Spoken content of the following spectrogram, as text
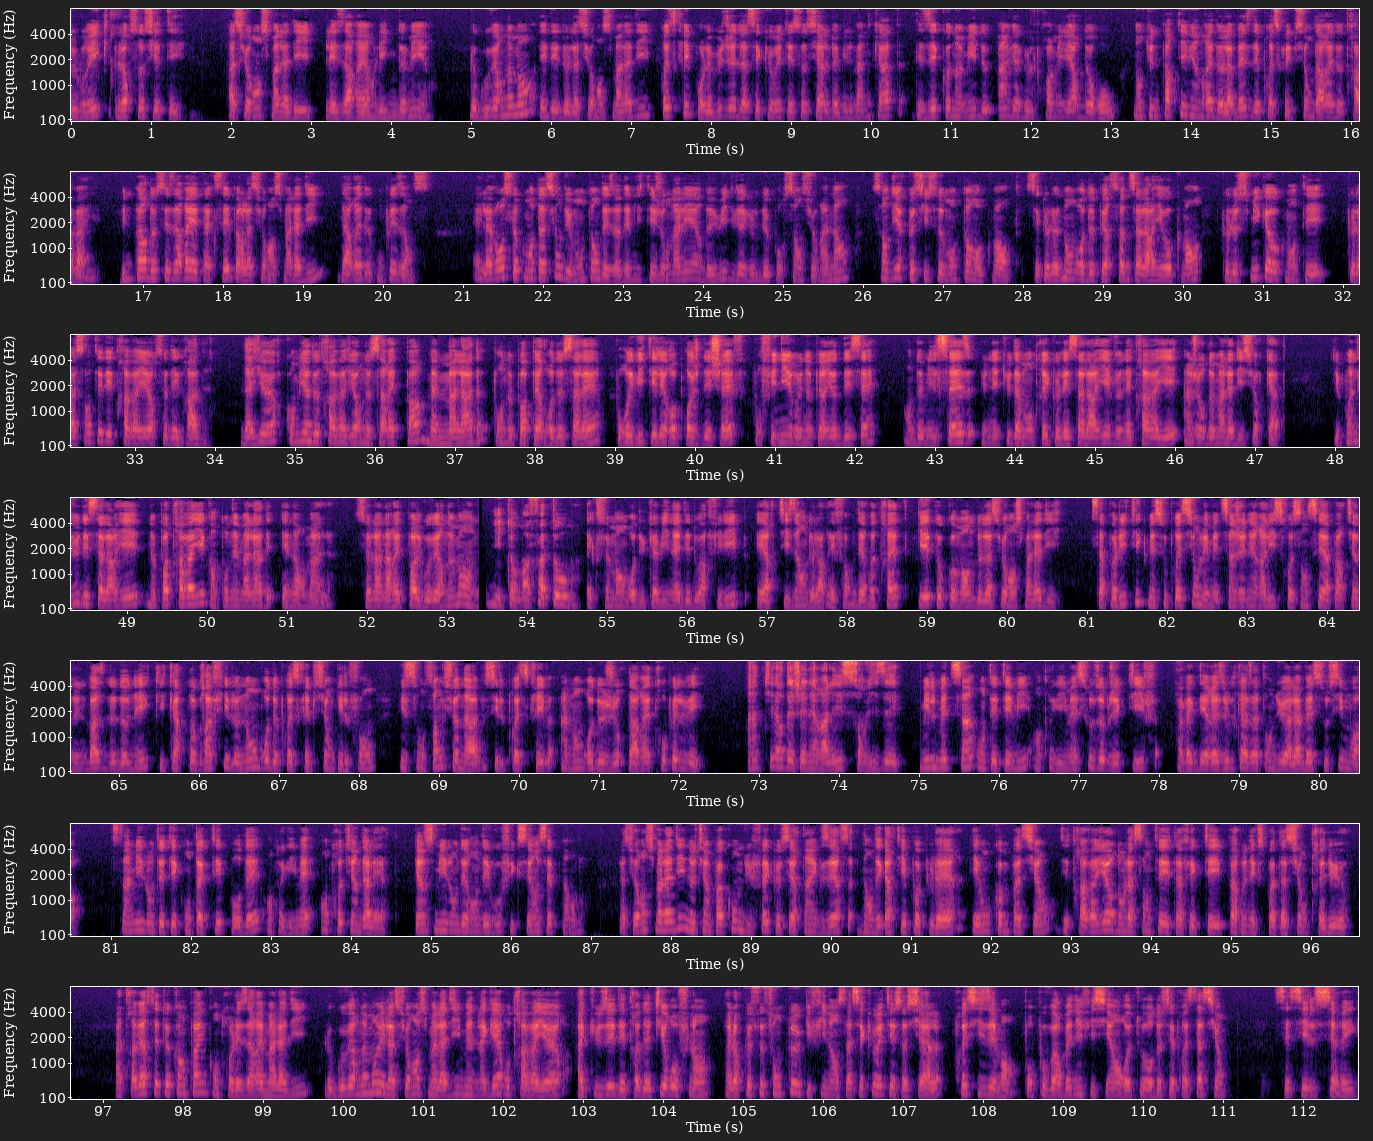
Rubrique Leur société. Assurance maladie, les arrêts en ligne de mire. Le gouvernement, aidé de l'assurance maladie, prescrit pour le budget de la sécurité sociale 2024 des économies de 1,3 milliard d'euros, dont une partie viendrait de la baisse des prescriptions d'arrêt de travail. Une part de ces arrêts est taxée par l'assurance maladie d'arrêt de complaisance. Elle avance l'augmentation du montant des indemnités journalières de 8,2% sur un an, sans dire que si ce montant augmente, c'est que le nombre de personnes salariées augmente, que le SMIC a augmenté, que la santé des travailleurs se dégrade. D'ailleurs, combien de travailleurs ne s'arrêtent pas, même malades, pour ne pas perdre de salaire, pour éviter les reproches des chefs, pour finir une période d'essai? En 2016, une étude a montré que les salariés venaient travailler un jour de maladie sur quatre. Du point de vue des salariés, ne pas travailler quand on est malade est normal. Cela n'arrête pas le gouvernement, ni Thomas Fatome, ex-membre du cabinet d'Édouard Philippe et artisan de la réforme des retraites, qui est aux commandes de l'assurance maladie. Sa politique met sous pression les médecins généralistes recensés à partir d'une base de données qui cartographie le nombre de prescriptions qu'ils font. Ils sont sanctionnables s'ils prescrivent un nombre de jours d'arrêt trop élevé. Un tiers des généralistes sont visés. 1000 médecins ont été mis entre guillemets sous objectif avec des résultats attendus à la baisse sous six mois. 5000 ont été contactés pour des entre guillemets entretiens d'alerte. 15 000 ont des rendez-vous fixés en septembre. L'assurance maladie ne tient pas compte du fait que certains exercent dans des quartiers populaires et ont comme patients des travailleurs dont la santé est affectée par une exploitation très dure. À travers cette campagne contre les arrêts maladie, le gouvernement et l'assurance maladie mènent la guerre aux travailleurs accusés d'être des tirs au flanc, alors que ce sont eux qui financent la sécurité sociale, précisément pour pouvoir bénéficier en retour de ces prestations. Cécile Serig.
